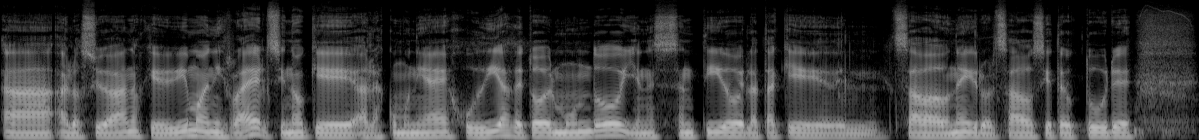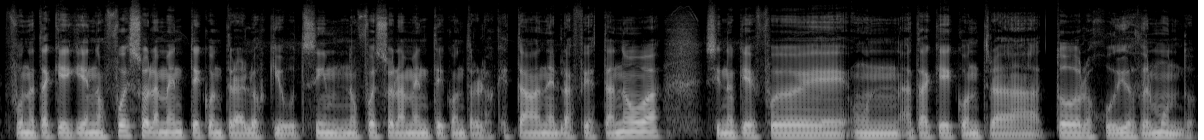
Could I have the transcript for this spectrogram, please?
a, los ciudadanos que vivimos en Israel, sino que a las comunidades judías de todo el mundo y en ese sentido el ataque del sábado negro, el sábado 7 de octubre, fue un ataque que no fue solamente contra los kibbutzim, no fue solamente contra los que estaban en la fiesta nova, sino que fue un ataque contra todos los judíos del mundo.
